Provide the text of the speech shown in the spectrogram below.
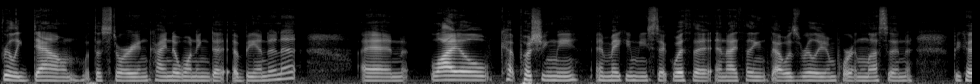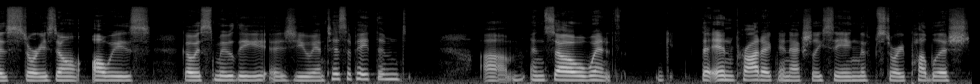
really down with the story and kind of wanting to abandon it. And Lyle kept pushing me and making me stick with it, and I think that was really important lesson because stories don't always go as smoothly as you anticipate them. Um, and so when the end product and actually seeing the story published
